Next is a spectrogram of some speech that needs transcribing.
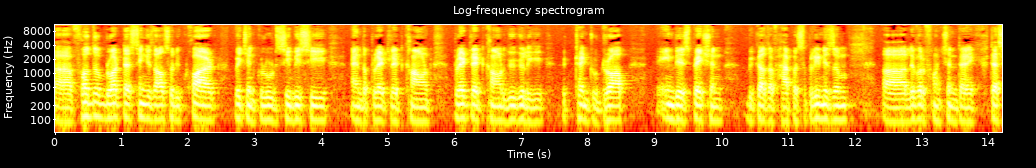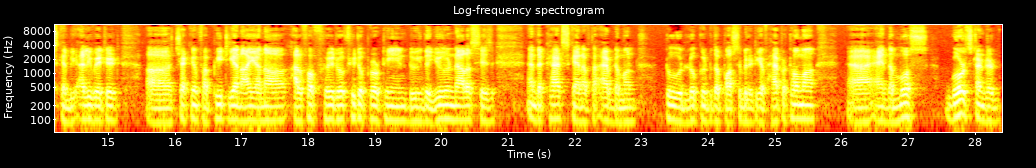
Uh, further blood testing is also required, which includes CBC and the platelet count. Platelet count usually tend to drop in this patient because of hypersplenism. Uh, liver function test can be elevated. Uh, checking for PTN, INR, alpha fetoprotein, doing the urine analysis, and the CAT scan of the abdomen to look into the possibility of hepatoma. Uh, and the most gold standard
